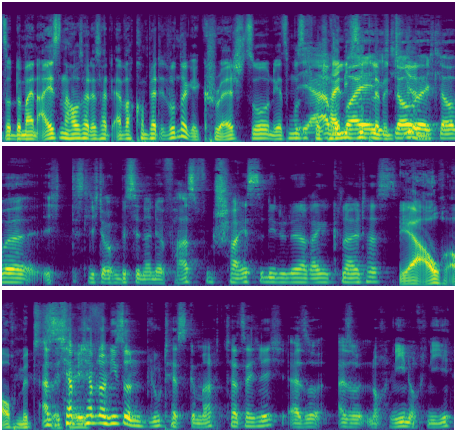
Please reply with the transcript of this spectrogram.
so mein Eisenhaushalt ist halt einfach komplett runtergecrashed so und jetzt muss ich ja, wahrscheinlich wobei, supplementieren. Ich glaube, ich glaube, ich, das liegt auch ein bisschen an der Fastfood-Scheiße, die du da reingeknallt hast. Ja, auch, auch mit. Also ich habe ich hab noch nie so einen Bluttest gemacht, tatsächlich. Also, also noch nie, noch nie.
